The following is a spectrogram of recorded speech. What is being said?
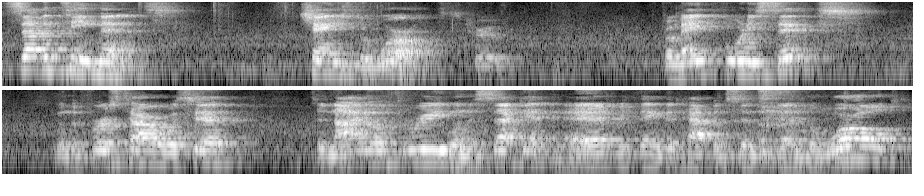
17 minutes changed the world. It's true. From 846, when the first tower was hit, to 903, when the second, and everything that happened since then. The world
